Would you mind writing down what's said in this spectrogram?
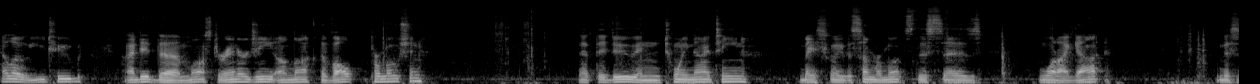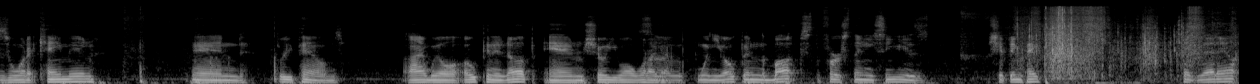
Hello YouTube. I did the Monster Energy Unlock the Vault promotion that they do in 2019. Basically the summer months. This says what I got. This is what it came in. And three pounds. I will open it up and show you all what so, I got. When you open the box, the first thing you see is shipping paper. Take that out.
